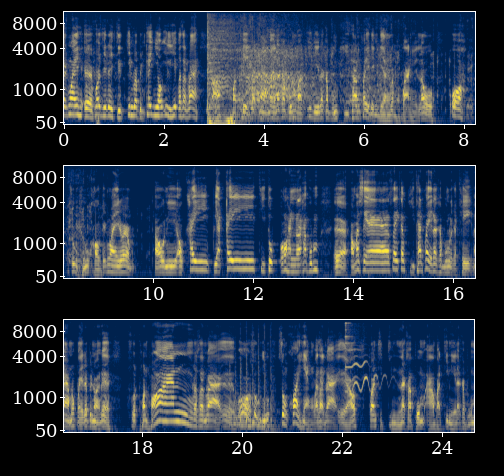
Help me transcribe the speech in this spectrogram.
จักหน่อยเออเพราะจะได้ถือกินว่าเป็นไข่เยี่ยวอีหลีว่าสั่นว่าเอาบัดเทพักน้ำได้นะครับผมบัตรที่นี้นะครับผมขี่ท่านไฟแดงๆลำบากนี่เราโอ้สู้หิวของจักหน่อยด้ว เอานี่เอาไข่เปียกไข่ที่ทุบเอาหั่นนะครับผมเออเอามาแช่ใส่กับขี่ท่านไฟนะครับผมแล้วก็เทน้ำลงไปแล้วไปหน่อยเด้อสดฮ้อนว่าซั่นว่าเออโอ้ส่งหิวส่งข้อแห้งว่าซั่นว่าเออเอาก่อนสิกินนะครับผมเอาบัดที่นี้นะครับผม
